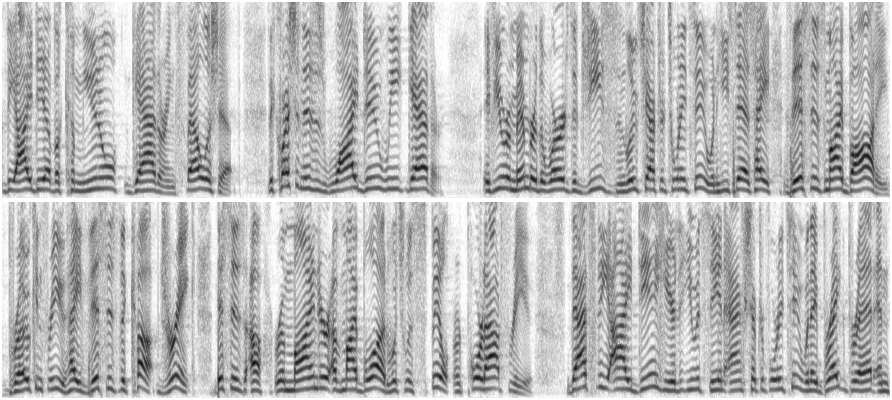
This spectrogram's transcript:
the idea of a communal gathering, fellowship. The question is, is why do we gather? If you remember the words of Jesus in Luke chapter 22, when he says, Hey, this is my body broken for you. Hey, this is the cup, drink. This is a reminder of my blood, which was spilt or poured out for you. That's the idea here that you would see in Acts chapter 42. When they break bread and,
